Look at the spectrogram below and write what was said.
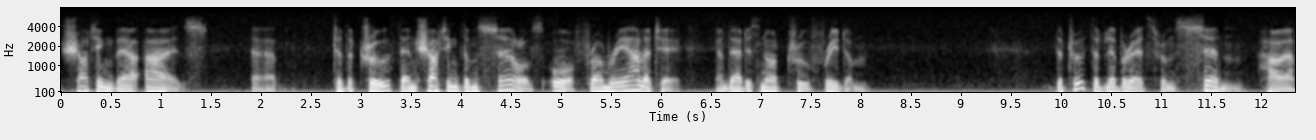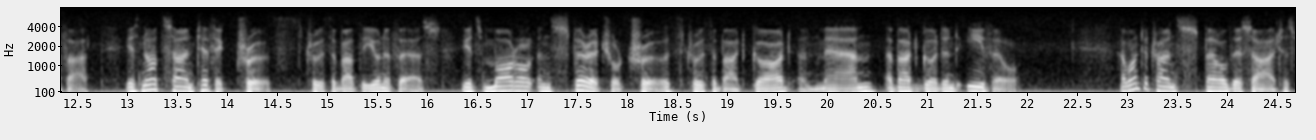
shutting their eyes uh, to the truth and shutting themselves off from reality, and that is not true freedom. The truth that liberates from sin, however, is not scientific truth, truth about the universe. It's moral and spiritual truth, truth about God and man, about good and evil. I want to try and spell this out as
